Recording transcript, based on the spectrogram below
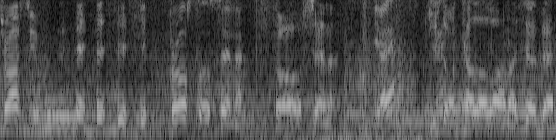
Trust you. Prost or Senna? Oh, Senna. Yeah? Just don't tell Alain I said that.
